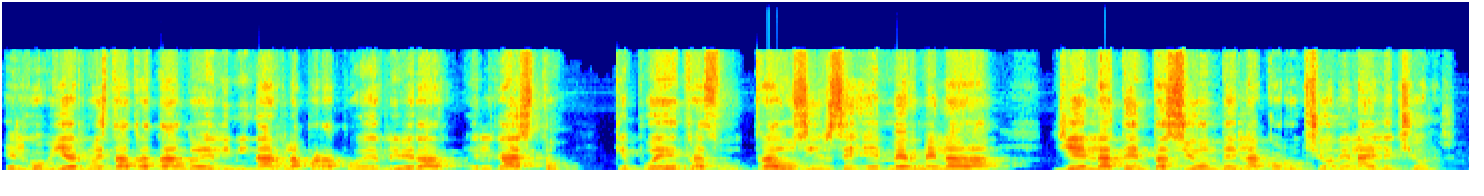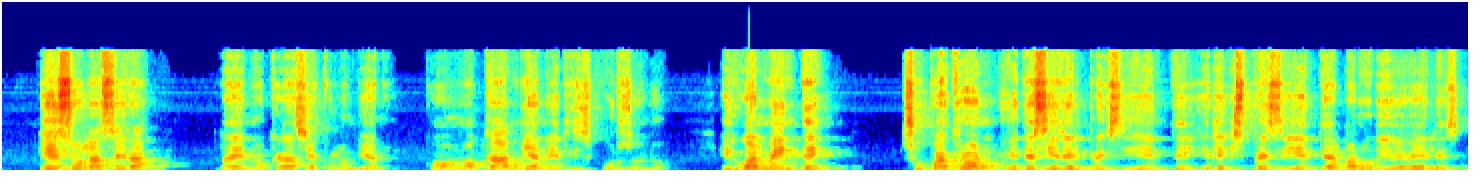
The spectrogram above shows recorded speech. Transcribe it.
el gobierno está tratando de eliminarla para poder liberar el gasto que puede traducirse en mermelada y en la tentación de la corrupción en las elecciones. Eso la será la democracia colombiana. ¿Cómo cambian el discurso, no? Igualmente, su patrón, es decir, el presidente, el expresidente Álvaro Uribe Vélez,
